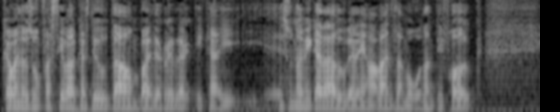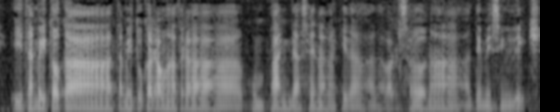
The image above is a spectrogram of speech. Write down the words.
que bueno, és un festival que es diu Down by the River i que hi, és una mica del que dèiem abans, la moguda antifolk, i també hi, toca, també hi tocarà un altre company d'escena d'aquí de, de Barcelona, The Missing Leech,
